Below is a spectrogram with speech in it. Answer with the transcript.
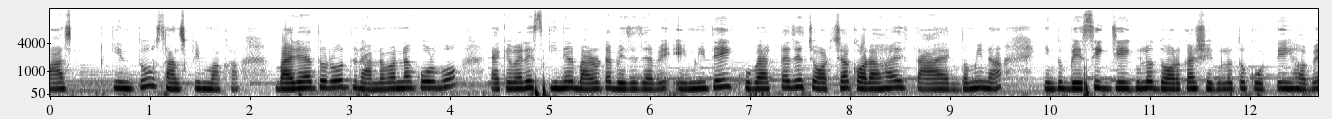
মাস্ট কিন্তু সানস্ক্রিন মাখা। বাইরে এত রোদ, রান্নাবান্না করব, একেবারে স্কিনের বারোটা বেজে যাবে। এমনিতেই খুব একটা যে চর্চা করা হয় তা একদমই না। কিন্তু বেসিক যেইগুলো দরকার সেগুলো তো করতেই হবে।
